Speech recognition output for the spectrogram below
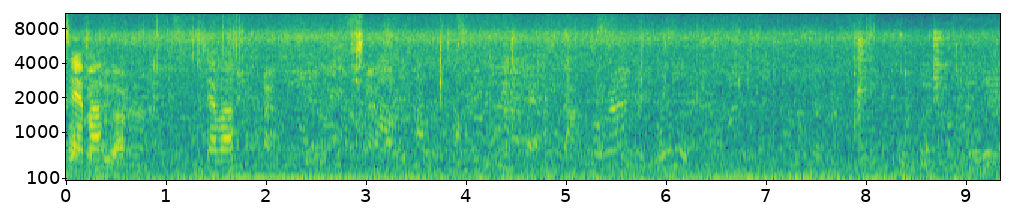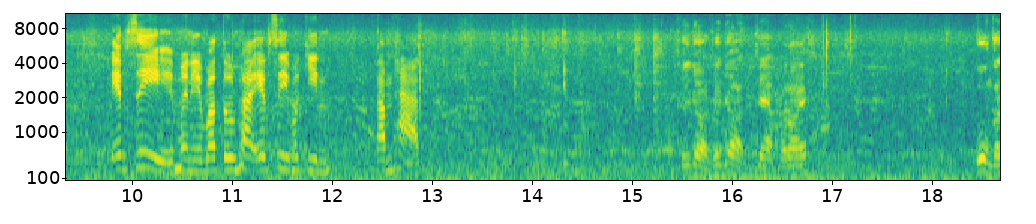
แซ่บปะแซ่บปะ เอฟซีเมื่อนี้บาตูนพาเอฟซีมากินตำถาดสุดยอดสุดยอดแซ่บอร่อยกุ้งกับ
